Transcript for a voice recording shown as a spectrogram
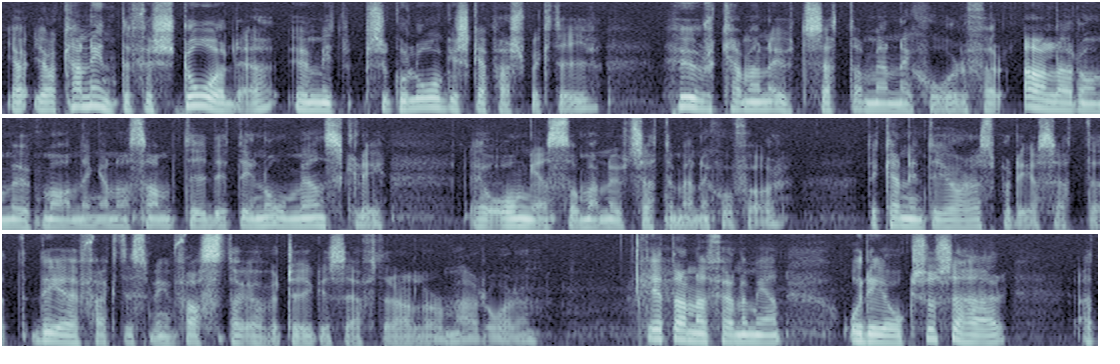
jag, jag kan inte förstå det ur mitt psykologiska perspektiv hur kan man utsätta människor för alla de utmaningarna samtidigt? Det är en omänsklig eh, ångest som man utsätter människor för. Det kan inte göras på det sättet. Det är faktiskt min fasta övertygelse efter alla de här åren. Det är ett annat fenomen. Och det är också så här att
